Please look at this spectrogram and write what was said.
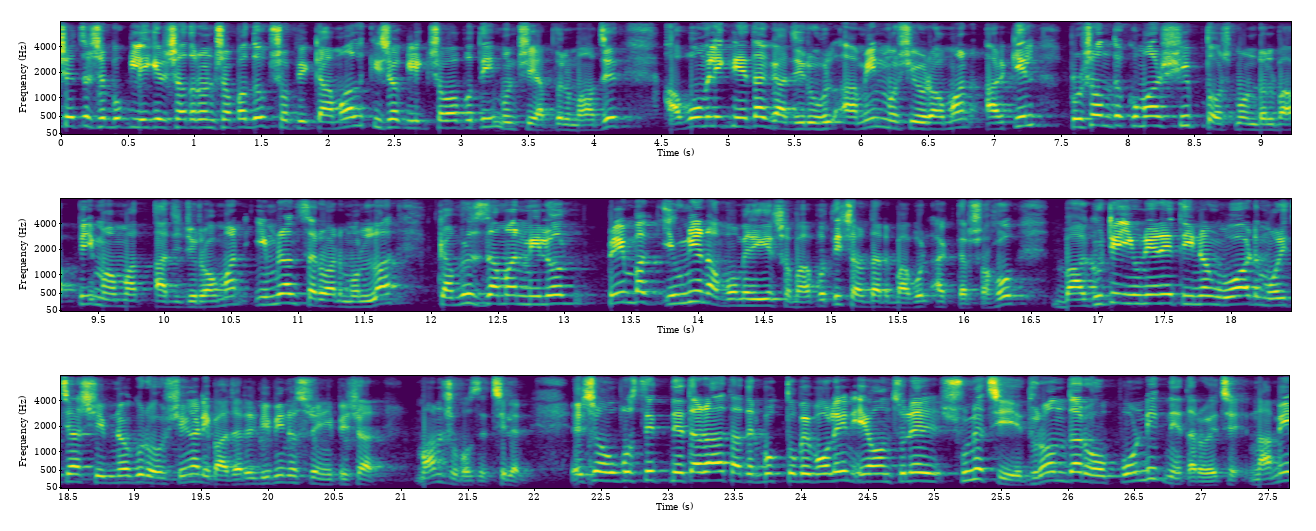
স্বেচ্ছাসেবক লীগের সাধারণ সম্পাদক শফিক কামাল, কৃষক লীগ সভাপতি মুন্সি আব্দুল মাজেদ, আওয়ামী লীগ নেতা গাজী রুহুল আমিন, মশিউর রহমান, আরকিল, প্রশান্ত কুমার শিবতোষ মণ্ডল, বাপ্পি মোহাম্মদ আজিজুর রহমান, ইমরান সরওয়ার মোল্লা, কামরুজ্জামান মিলন, প্রেমবাগ ইউনিয়ন আওয়ামী লীগের সভাপতি সর্দার বাবুল আক্তার সহ বাঘুটি ইউনিয়নে তিন নং ওয়ার্ড, মরিচা, শিবনগর ও সিঙ্গারি বাজারের বিভিন্ন শ্রেণি পেশার মানুষ উপস্থিত ছিলেন। এসব উপস্থিত নেতারা তাদের বক্তব্যে বলেন, এ অঞ্চলে শুনেছি ধুরন্ধর ও পণ্ডিত নেতা রয়েছে। নামে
